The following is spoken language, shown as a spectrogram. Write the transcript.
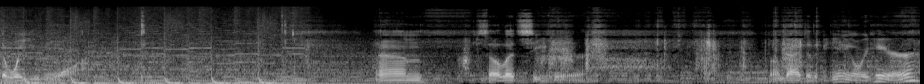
the way you want. Um, so let's see here. Going back to the beginning over here,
